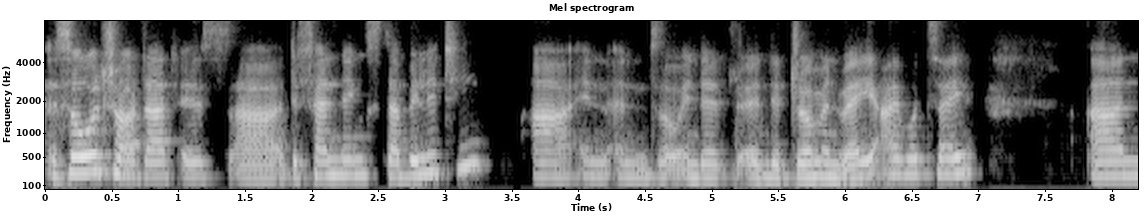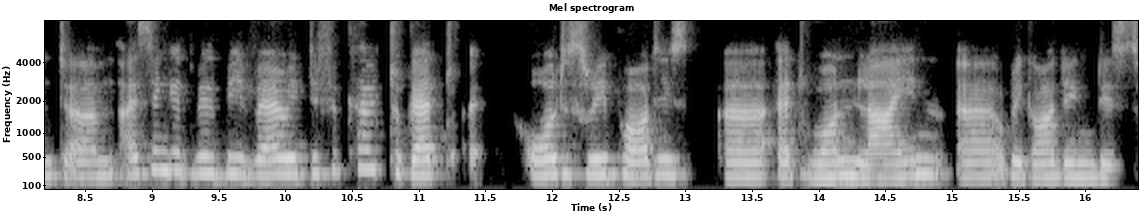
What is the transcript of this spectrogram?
a soldier that is uh, defending stability uh, in, and so in the, in the German way, I would say. And um, I think it will be very difficult to get all the three parties uh, at one line uh, regarding this,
